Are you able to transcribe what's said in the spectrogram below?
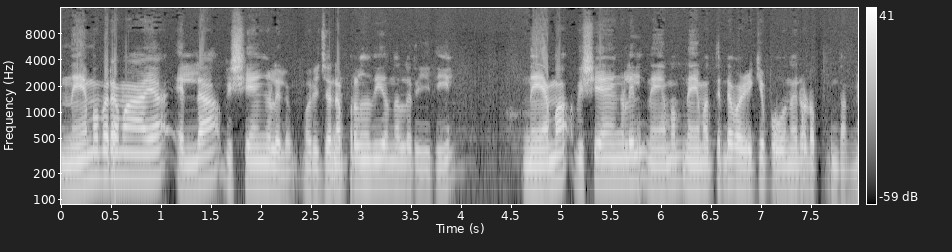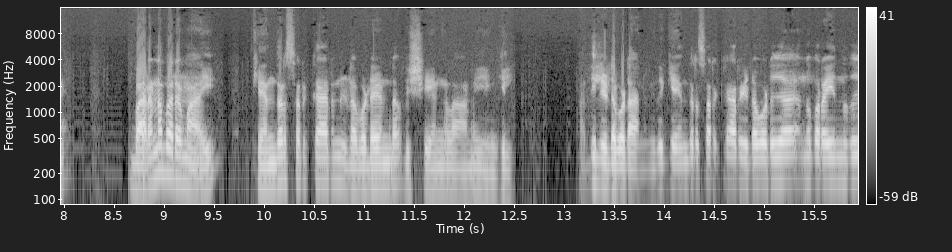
നിയമപരമായ എല്ലാ വിഷയങ്ങളിലും ഒരു ജനപ്രതിനിധി എന്നുള്ള രീതിയിൽ നിയമ വിഷയങ്ങളിൽ നിയമം നിയമത്തിന്റെ വഴിക്ക് പോകുന്നതിനോടൊപ്പം തന്നെ ഭരണപരമായി കേന്ദ്ര സർക്കാരിന് ഇടപെടേണ്ട വിഷയങ്ങളാണ് എങ്കിൽ അതിലിടപെടാനും ഇത് കേന്ദ്ര സർക്കാർ ഇടപെടുക എന്ന് പറയുന്നത്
